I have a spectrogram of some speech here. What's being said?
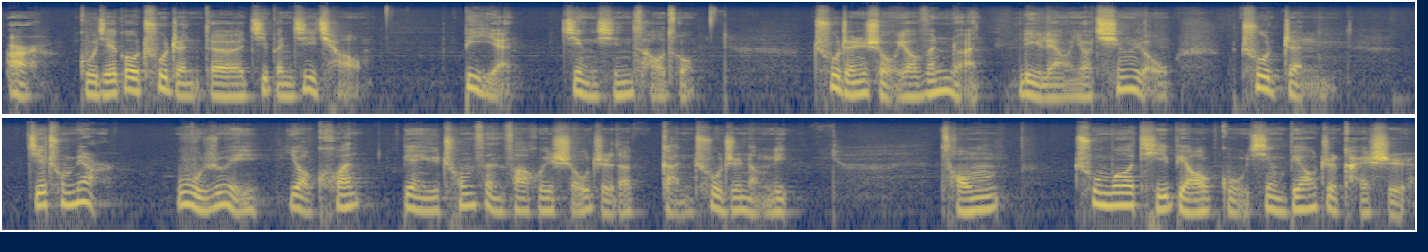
二、骨结构触诊的基本技巧：闭眼静心操作。触诊手要温暖，力量要轻柔。触诊接触面儿物锐要宽，便于充分发挥手指的感触之能力。从触摸体表骨性标志开始，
